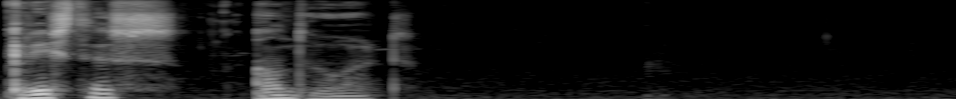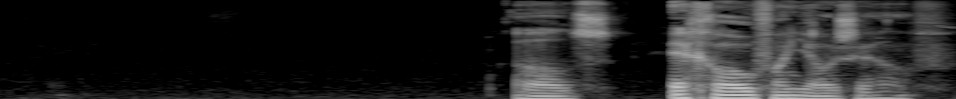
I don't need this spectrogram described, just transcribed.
Christus antwoordt. Als echo van jouzelf.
